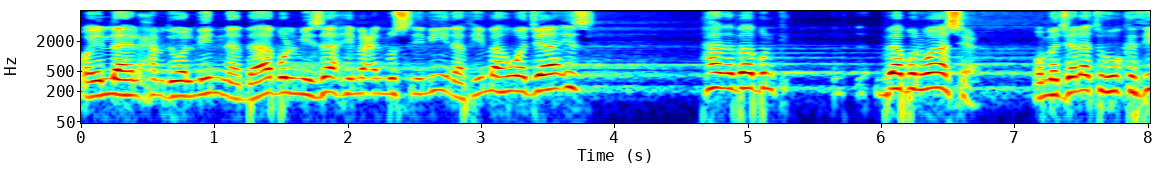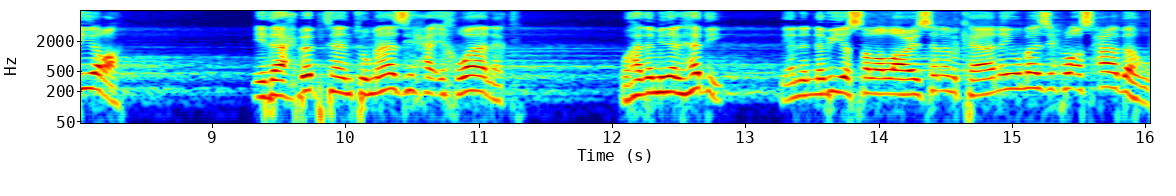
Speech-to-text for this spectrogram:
ولله الحمد والمنة باب المزاح مع المسلمين فيما هو جائز. هذا باب باب واسع ومجالاته كثيرة. إذا أحببت أن تمازح إخوانك. وهذا من الهدي لأن النبي صلى الله عليه وسلم كان يمازح أصحابه.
